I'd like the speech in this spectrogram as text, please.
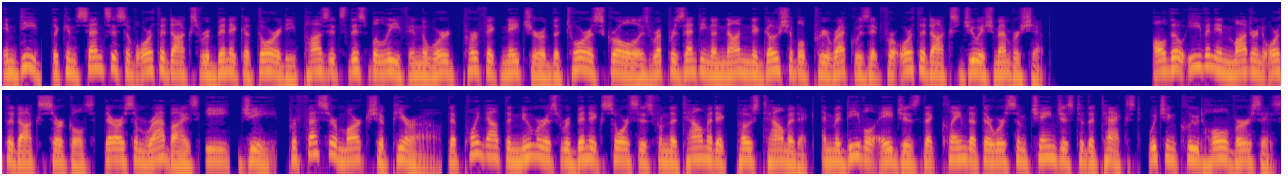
Indeed, the consensus of Orthodox rabbinic authority posits this belief in the word perfect nature of the Torah scroll as representing a non-negotiable prerequisite for Orthodox Jewish membership. Although even in modern Orthodox circles, there are some rabbis e.g., Professor Marc Shapiro that point out the numerous rabbinic sources from the Talmudic, post-Talmudic, and medieval ages that claim that there were some changes to the text, which include whole verses,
